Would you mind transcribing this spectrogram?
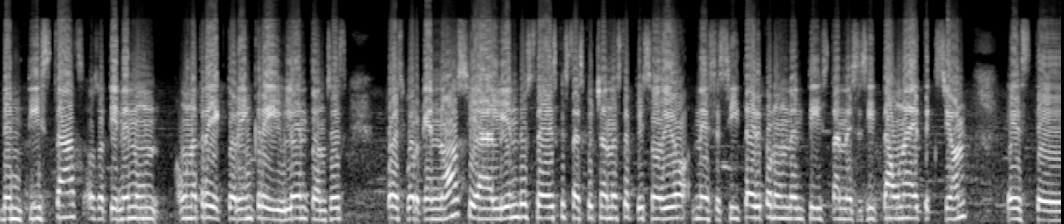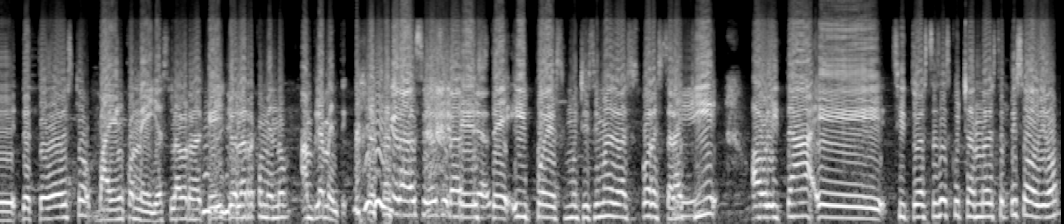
dentistas, o sea, tienen un- una trayectoria increíble, entonces, pues, ¿por qué no? Si alguien de ustedes que está escuchando este episodio necesita ir con un dentista, necesita una detección este, de todo esto, vayan con ellas. La verdad que yo la recomiendo ampliamente. Gracias, gracias. Este, y pues muchísimas gracias por estar Sí. aquí. Ahorita, eh, si tú estás escuchando este episodio,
